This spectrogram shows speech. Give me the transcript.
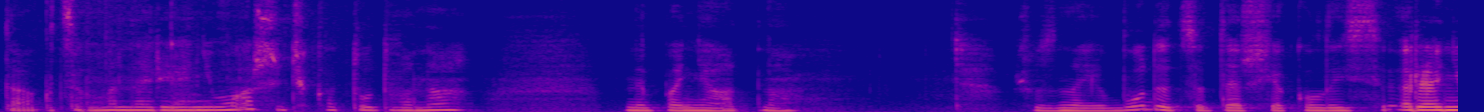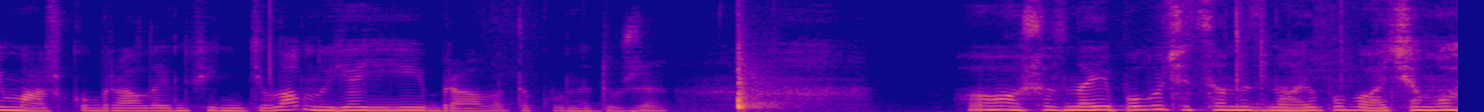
Так, це в мене реанімашечка, тут вона непонятно, що з нею буде. Це теж я колись реанімашку брала Infinity Love, ну я її брала таку не дуже. О, що з неї вийде, не знаю, побачимо.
